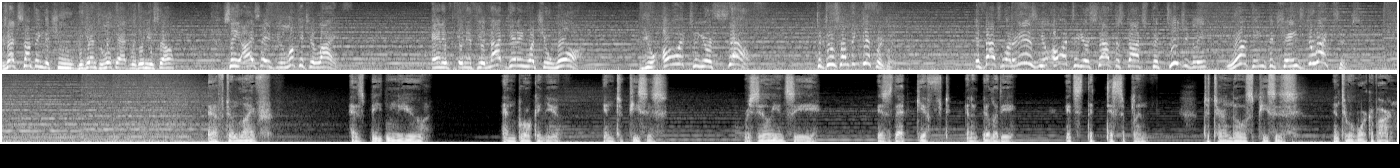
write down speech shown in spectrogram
Is that something that you begin to look at within yourself? See, I say if you look at your life, and if, and if you're not getting what you want, you owe it to yourself to do something differently. If that's what it is, you owe it to yourself to start strategically working to change directions. After life has beaten you and broken you into pieces, resiliency is that gift and ability. It's the discipline to turn those pieces into a work of art.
